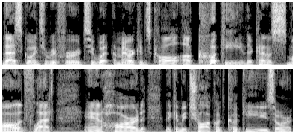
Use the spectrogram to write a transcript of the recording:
that's going to refer to what Americans call a cookie. They're kind of small small and flat and hard. They can be chocolate cookies or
